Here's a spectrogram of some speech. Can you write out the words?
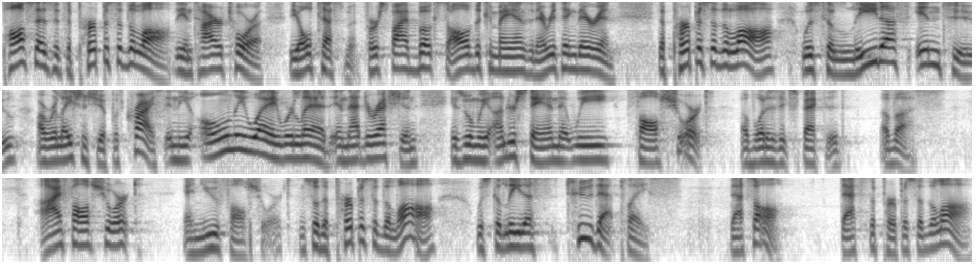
Paul says that the purpose of the law, the entire Torah, the Old Testament, first five books, all of the commands and everything therein, the purpose of the law was to lead us into a relationship with Christ. And the only way we're led in that direction is when we understand that we fall short of what is expected of us. I fall short and you fall short. And so the purpose of the law was to lead us to that place. That's all. That's the purpose of the law.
